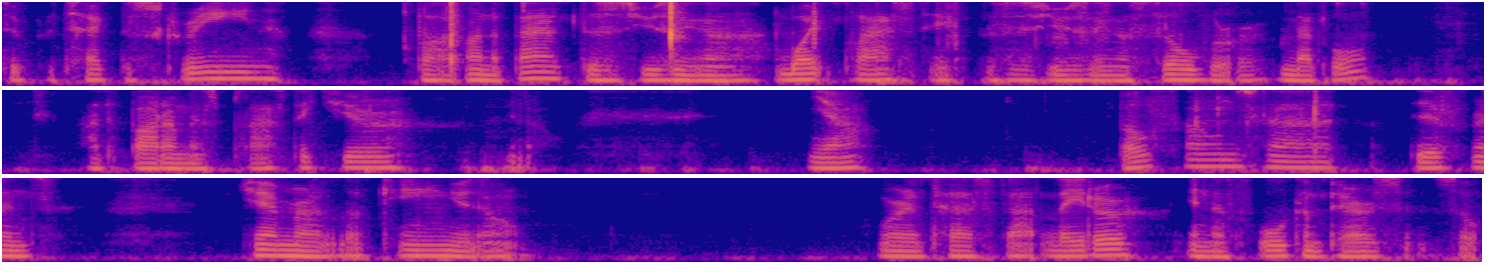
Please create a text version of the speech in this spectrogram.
to protect the screen. But on the back, this is using a white plastic. This is using a silver metal. At the bottom is plastic here. You know, yeah. Both phones had different camera looking. You know, we're gonna test that later in a full comparison. So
